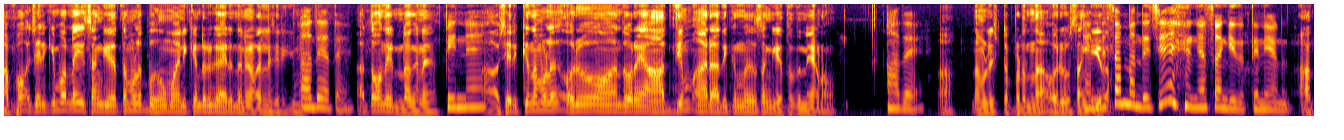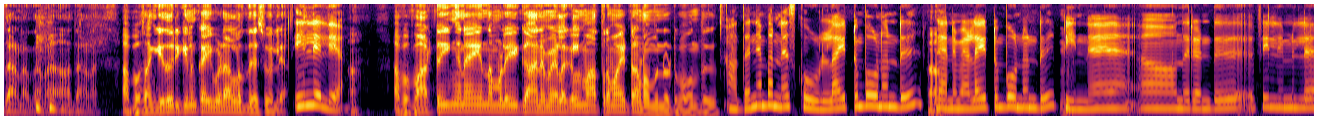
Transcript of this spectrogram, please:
അപ്പോൾ ശരിക്കും പറഞ്ഞാൽ ഈ സംഗീതത്തെ നമ്മൾ ബഹുമാനിക്കേണ്ട ഒരു കാര്യം തന്നെയാണ്. അല്ലേ ശരിക്കും? അതെ തോന്നിയിട്ടുണ്ടോ അങ്ങനെ? പിന്നെ ശരിക്കും നമ്മൾ ഒരു എന്താ പറയാ ആദ്യം ആരാധിക്കുന്നത് സംഗീതത്തെ തന്നെയാണോ? അതെ. ആ നമ്മൾ ഇഷ്ടപ്പെടുന്ന ഒരു സംഗീതം. സംബന്ധിച്ച് ഞാൻ സംഗീതത്തിനെയാണ്. അതാണ് അതാണ് അതാണ്. അപ്പൊ സംഗീതം ഒരിക്കലും കൈവിടാനുള്ള ഉദ്ദേശമില്ല ഇല്ല ഇല്ല ആ അപ്പോൾ പാട്ട് ഇങ്ങനെ നമ്മൾ ഈ ഗാനമേളകൾ മാത്രമായിട്ടാണോ മുന്നോട്ട് പോകുന്നത്? അതാ ഞാൻ പറഞ്ഞ സ്കൂളിലായിട്ടും പോകുന്നുണ്ട് ഗാനമേളയായിട്ടും പോകുന്നുണ്ട് പിന്നെ ഒന്ന് രണ്ട് ഫിലിമിലെ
